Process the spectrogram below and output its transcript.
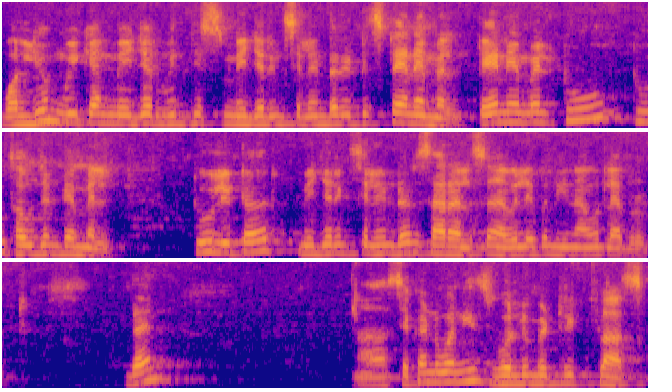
volume we can measure with this measuring cylinder it is 10 ml. 10 ml to 2000 ml 2 liter measuring cylinders are also available in our laboratory then Uh, second one is volumetric flask.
